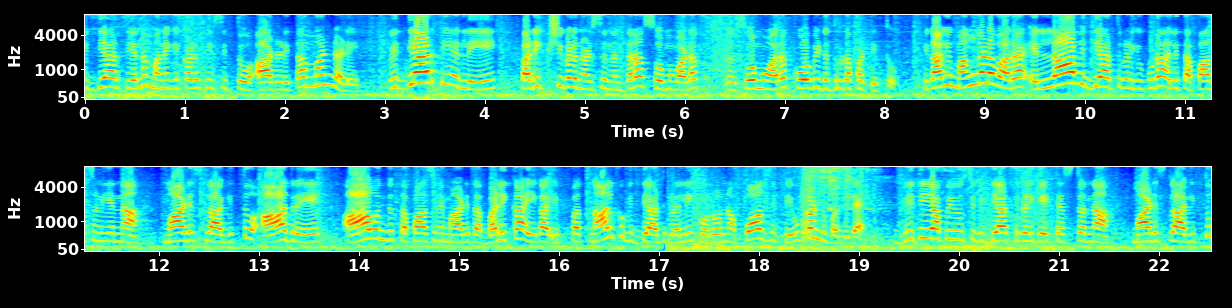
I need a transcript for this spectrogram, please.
ವಿದ್ಯಾರ್ಥಿಯನ್ನ ಮನೆಗೆ ಕಳುಹಿಸಿತ್ತು. ಆಡಳಿತ ಮಂಡಳಿ ವಿದ್ಯಾರ್ಥಿಯಲ್ಲಿ ಪರೀಕ್ಷೆಗಳು ನಡೆಸಿದ ನಂತರ ಸೋಮವಾರ ಸೋಮವಾರ ಕೋವಿಡ್ ದೃಢಪಟ್ಟಿತ್ತು. ಹೀಗಾಗಿ ಮಂಗಳವಾರ ಎಲ್ಲಾ ವಿದ್ಯಾರ್ಥಿಗಳಿಗೂ ಕೂಡ ಅಲ್ಲಿ ತಪಾಸಣೆಯನ್ನ ಮಾಡಿಸಲಾಗಿತ್ತು. ಆದ್ರೆ ಆ ಒಂದು ತಪಾಸಣೆ ಮಾಡಿದ ಬಳಿಕ ಈಗ ಇಪ್ಪತ್ನಾಲ್ಕು ವಿದ್ಯಾರ್ಥಿಗಳಲ್ಲಿ ಕೊರೋನಾ ಪಾಸಿಟಿವ್ ಕಂಡು ಬಂದಿದೆ. ದ್ವಿತೀಯ ಪಿಯುಸಿ ವಿದ್ಯಾರ್ಥಿಗಳಿಗೆ ಟೆಸ್ಟ್ ಅನ್ನ ಮಾಡಿಸಲಾಗಿತ್ತು.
